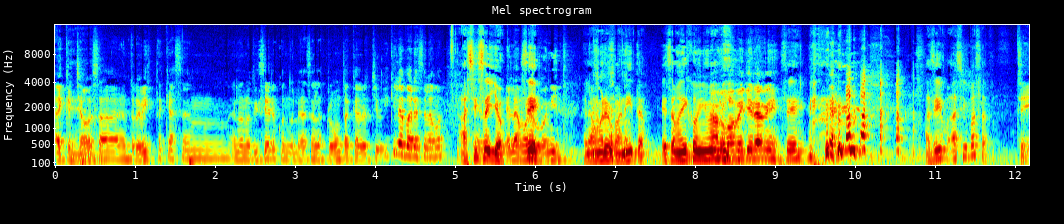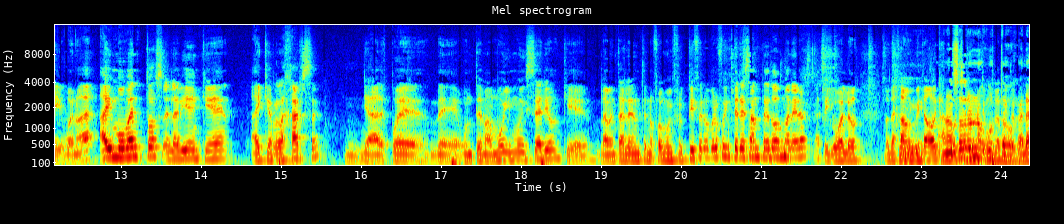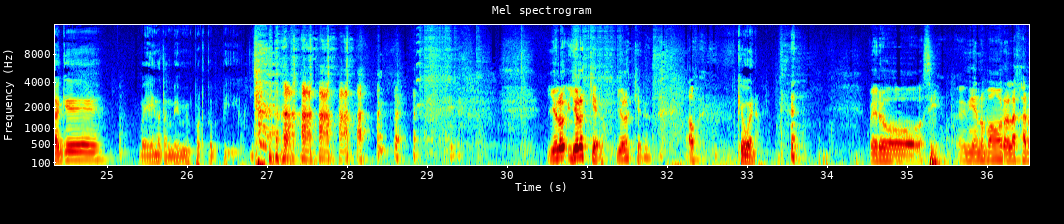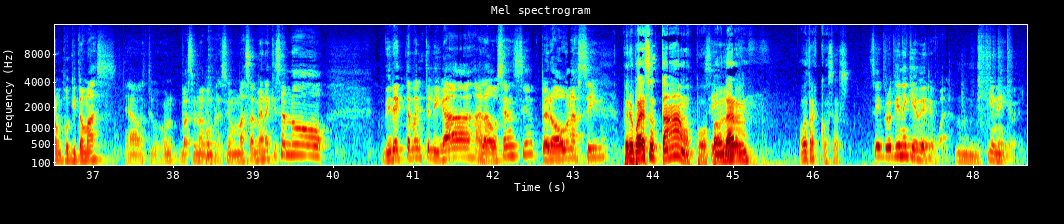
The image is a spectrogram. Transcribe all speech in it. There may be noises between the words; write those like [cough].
¿Hay cachado Eh. esas entrevistas que hacen en los noticieros cuando le hacen las preguntas a los chicos? ¿Y qué le parece el amor? Así soy yo. El amor sí. es bonito. El amor es bonito. Eso me dijo mi Mi mami. mamá me quiere a mí. Sí. [laughs] así, así pasa. Sí, bueno, hay- momentos en la vida en que hay que relajarse. Mm. Ya después de un tema muy, muy serio, que lamentablemente no fue muy fructífero, pero fue interesante de todas [laughs] maneras. Así que igual lo, lo dejamos Sí. invitados a que A nosotros nos capítulo. Ojalá que. Bueno, también me importa un pico. [laughs] Yo, lo- yo los quiero, yo los quiero. Ah, Qué bueno. [laughs] Pero sí, hoy día nos vamos a relajar un poquito más. Ya va a ser una comprensión más amena. Quizás no directamente ligada a la docencia, pero aún así. Pero para eso estábamos, po, Sí. para hablar otras cosas. Sí, pero tiene que ver igual. Mm. Tiene que ver.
